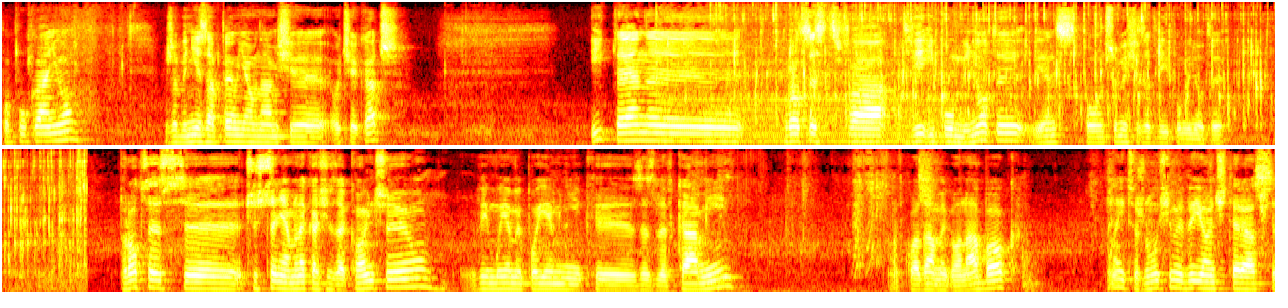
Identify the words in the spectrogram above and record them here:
po płukaniu, żeby nie zapełniał nam się ociekacz. I ten y, proces trwa 2,5 minuty, więc połączymy się za 2,5 minuty. Proces y, czyszczenia mleka się zakończył. Wyjmujemy pojemnik y, ze zlewkami. Odkładamy go na bok. No i cóż, musimy wyjąć teraz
